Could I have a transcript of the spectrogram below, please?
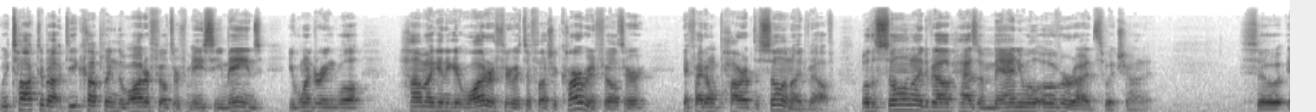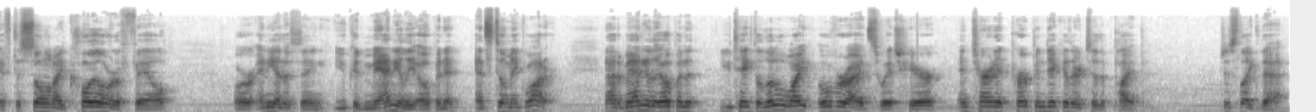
we talked about decoupling the water filter from AC mains. You're wondering, well, how am I going to get water through it to flush a carbon filter if I don't power up the solenoid valve? Well, the solenoid valve has a manual override switch on it. So if the solenoid coil were to fail, or any other thing, you could manually open it and still make water. Now to manually open it, you take the little white override switch here and turn it perpendicular to the pipe, just like that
